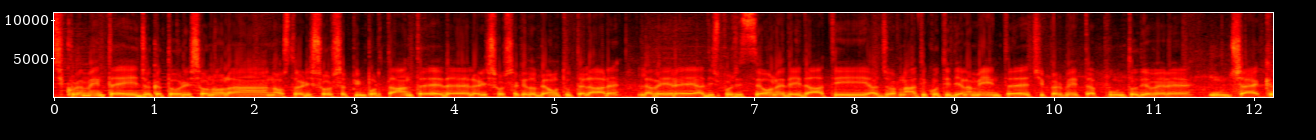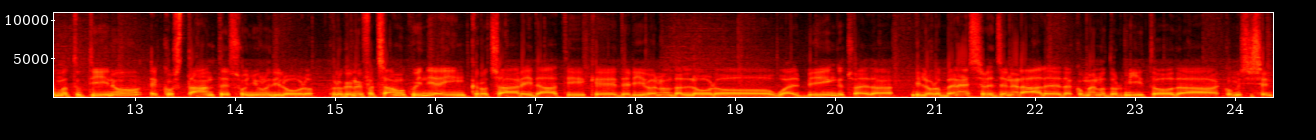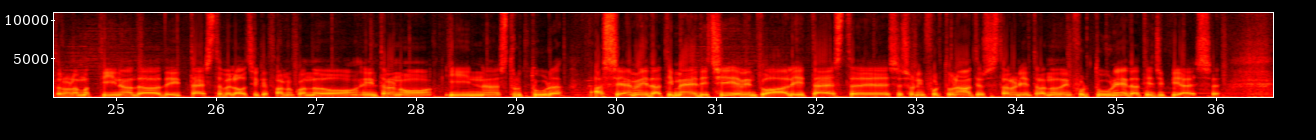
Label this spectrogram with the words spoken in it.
Sicuramente i giocatori sono la nostra risorsa più importante ed è la risorsa che dobbiamo tutelare. L'avere a disposizione dei dati aggiornati quotidianamente ci permette appunto di avere un check mattutino e costante su ognuno di loro. Quello che noi facciamo quindi è incrociare i dati che derivano dal loro well-being, cioè dal loro benessere generale, da come hanno dormito, da come si sentono la mattina, da dei test veloci che fanno quando entrano in struttura, assieme ai dati medici eventuali, test eh, se sono infortunati o se stanno rientrando da infortuni e dati GPS.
